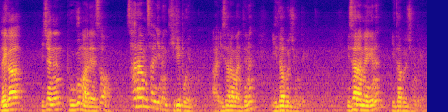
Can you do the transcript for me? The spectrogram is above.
내가 이제는 복음 안에서 사람 살리는 길이 보이는 거야. 아, 이 사람한테는 이 답을 주면 되겠다. 이 사람에게는 이 답을 주면 되겠다.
